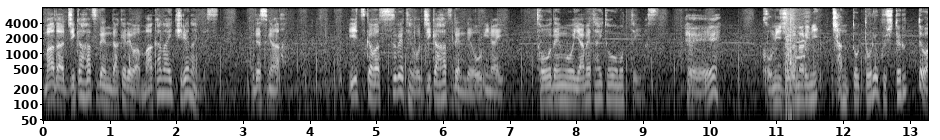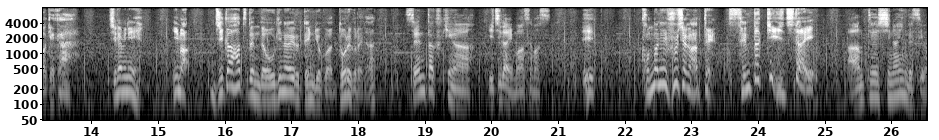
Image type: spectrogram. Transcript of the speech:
まだ自家発電だけでは賄いきれないんです。ですがいつかは全てを自家発電で補い東電をやめたいと思っています。へえコミジュルなりにちゃんと努力してるってわけか。ちなみに今自家発電で補える電力はどれぐらいだ？洗濯機が1台回せます。え？こんなに風車があって洗濯機1台？安定しないんですよ。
